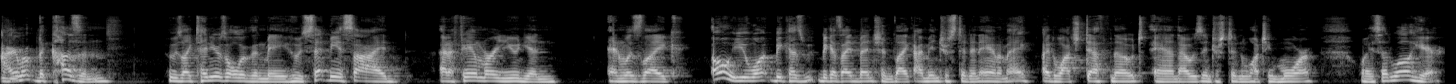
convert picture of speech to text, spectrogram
I mm-hmm. remember the cousin who's like 10 years older than me who set me aside at a family reunion and was like, "Oh, you want because because I'd mentioned like I'm interested in anime. I'd watched Death Note and I was interested in watching more." Well, I said, "Well, here.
